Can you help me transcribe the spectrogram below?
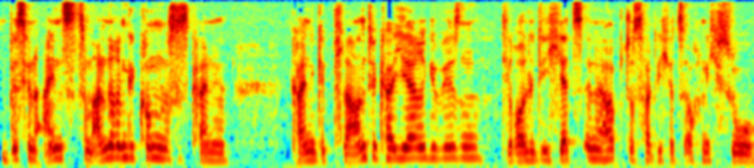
ein bisschen eins zum anderen gekommen. Das ist keine, keine geplante Karriere gewesen. Die Rolle, die ich jetzt inne habe, das hatte ich jetzt auch nicht so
